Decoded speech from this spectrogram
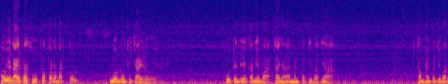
พระวินัยพระสูตรพระปรมัตก็รวมลงที่ใจเลย พูดเป็นเอกนิบาตถ้าอย่างนั้นมันปฏิบัติยากทำให้ปฏิบัติ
